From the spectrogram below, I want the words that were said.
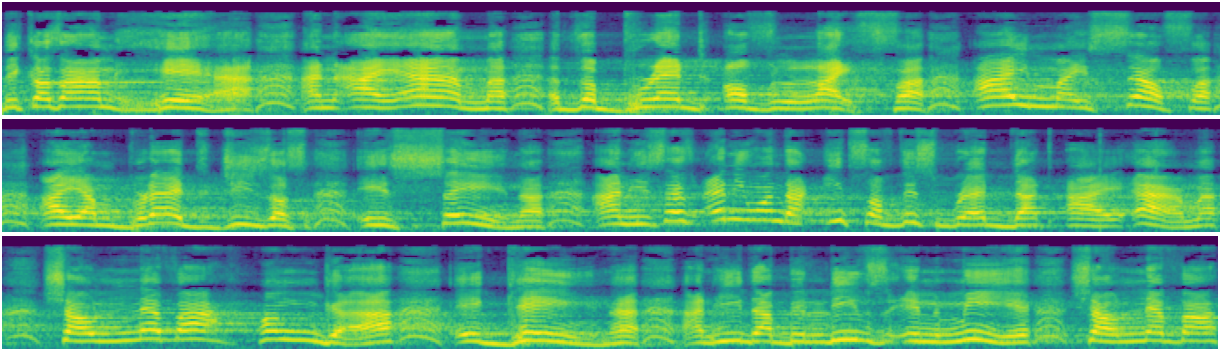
because I'm here and I am the bread of life. I myself, uh, I am bread, Jesus is saying. And he says, Anyone that eats of this bread that I am shall never hunger again. And he that believes in me shall never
